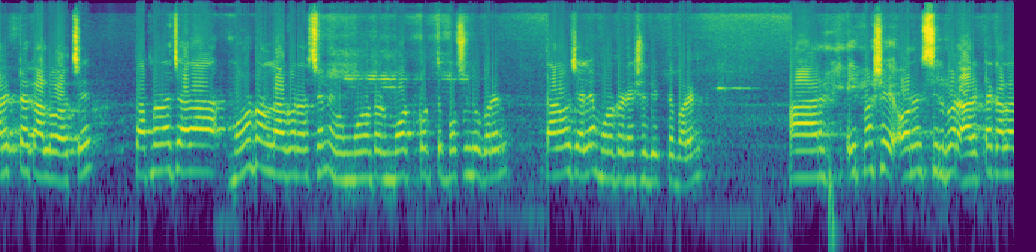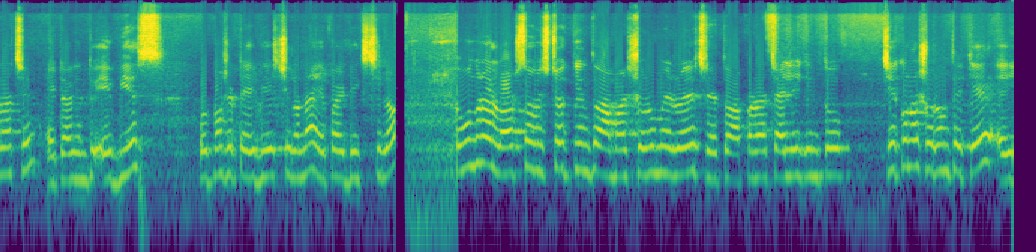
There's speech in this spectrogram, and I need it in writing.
আরেকটা কালো আছে। তো আপনারা যারা মনোটন লাভার আছেন এবং মনোটন মড করতে পছন্দ করেন, তারাও চাইলে মনোটন এসে দেখতে পারেন। আর এই পাশে অরেঞ্জ সিলভার আরেকটা কালার আছে, এটা কিন্তু এবিএস ওই পাশে একটা এবিএস ছিল না এফআই ডিক্স ছিল। তো বন্ধুরা লটস অফ স্টক কিন্তু আমার শোরুমে রয়েছে, তো আপনারা চাইলে কিন্তু যে কোনো শোরুম থেকে এই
